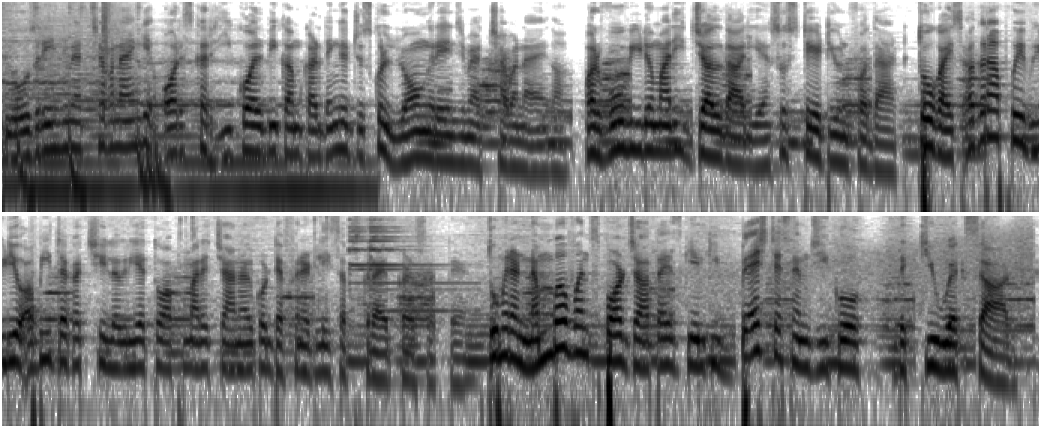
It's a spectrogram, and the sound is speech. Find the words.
क्लोज रेंज में अच्छा बनाएँगे और इसका रिकॉयल भी कम कर देंगे जिसको लॉन्ग रेंज में अच्छा बनाएगा। और वो वीडियो हमारी जल्द आ रही है so stay tune for that तो गाइस अगर आपको ये वीडियो अभी तक अच्छी लग रही है तो आप हमारे चैनल को डेफिनेटली सब्सक्राइब कर सकते हैं। तो मेरा नंबर वन स्पॉट जाता है इस गेम की बेस्ट एस को द क्यू एक्स God.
